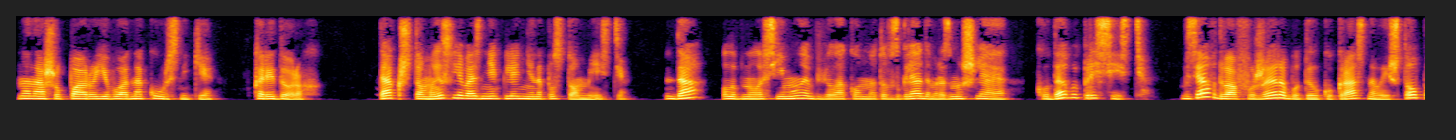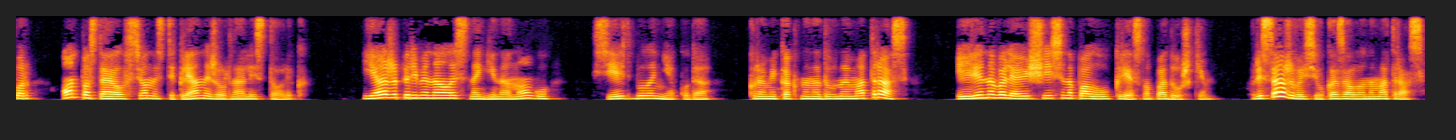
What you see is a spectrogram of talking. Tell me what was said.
на нашу пару его однокурсники в коридорах. Так что мысли возникли не на пустом месте. Да, Улыбнулась ему и обвела комнату взглядом, размышляя, куда бы присесть. Взяв два фужера, бутылку красного и штопор, он поставил все на стеклянный журнальный столик. Я же переминалась с ноги на ногу, сесть было некуда, кроме как на надувной матрас или на валяющиеся на полу кресло-подушки. «Присаживайся», — указала на матрас.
